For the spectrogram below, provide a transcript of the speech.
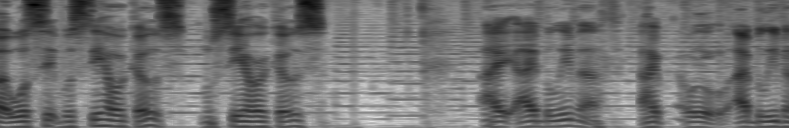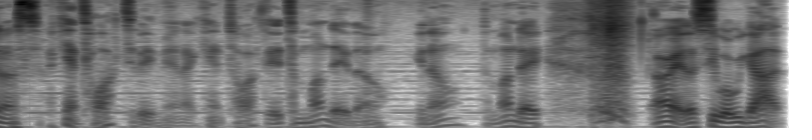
but we'll see. We'll see how it goes. We'll see how it goes. I I believe in us. I oh, I believe in us. I can't talk today, man. I can't talk today. It's a Monday though. You know, it's a Monday. All right, let's see what we got.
